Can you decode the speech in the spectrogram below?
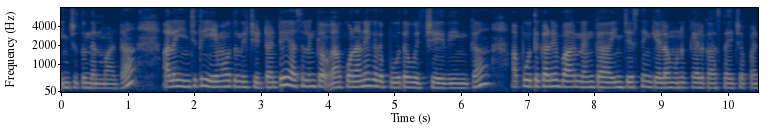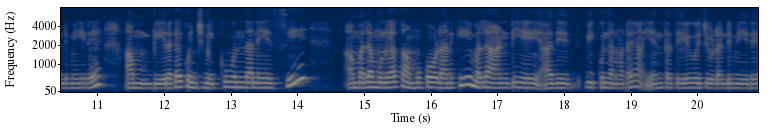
ఇంచుతుందన్నమాట. అలా ఇంచితే ఏమవుతుంది చెట్టు అంటే అసలు ఇంకా ఆ కొనానే కదా పూత వచ్చేది ఇంకా. ఆ పూతకాడే బాగా ఇంకా ఇంచేస్తే ఇంకెలా మునక్కాయలు కాస్తాయి చెప్పండి మీరే. ఆ బీరకాయ కొంచెం ఎక్కువ ఉందనేసి మళ్ళీ మునగాక అమ్ముకోవడానికి మళ్ళీ ఆంటీ అది పీక్కుందనమాట ఎంత తెలివో చూడండి మీరే.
